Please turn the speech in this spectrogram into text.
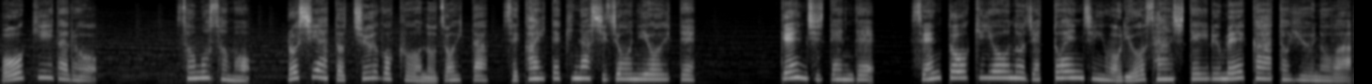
大きいだろう。そもそも、ロシアと中国を除いた世界的な市場において、現時点で戦闘機用のジェットエンジンを量産しているメーカーというのは、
